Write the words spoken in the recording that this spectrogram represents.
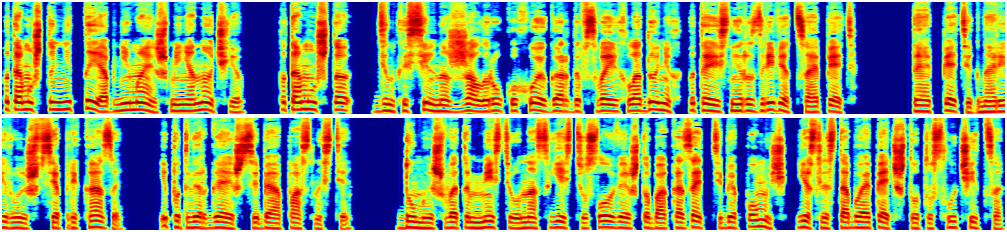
Потому что не ты обнимаешь меня ночью. Потому что...» Динка сильно сжала руку Хоегарда в своих ладонях, пытаясь не разреветься опять. Ты опять игнорируешь все приказы и подвергаешь себя опасности. Думаешь, в этом месте у нас есть условия, чтобы оказать тебе помощь, если с тобой опять что-то случится?»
